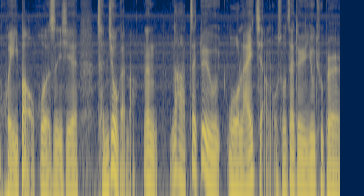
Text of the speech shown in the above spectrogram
回报或者是一些成就感嘛。那那在对于我来讲，我说在对于 YouTuber，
